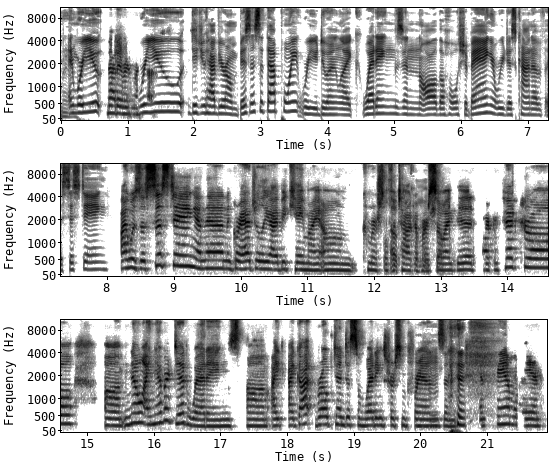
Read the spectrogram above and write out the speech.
And were you Not everyone. were does. you did you have your own business at that point? Were you doing like weddings and all the whole shebang, or were you just kind of assisting? I was assisting, and then gradually I became my own commercial Oh, photographer. commercial. So I did architectural. Um, no, I never did weddings. Um, I, I got roped into some weddings for some friends and, and family, and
